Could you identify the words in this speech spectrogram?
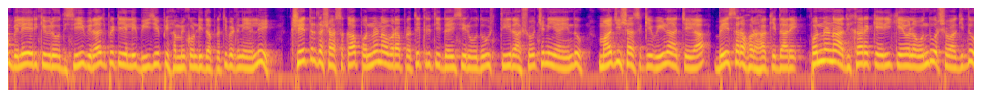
ಬೆಲೆ ಏರಿಕೆ ವಿರೋಧಿಸಿ ವಿರಾಜಪೇಟೆಯಲ್ಲಿ ಬಿಜೆಪಿ ಹಮ್ಮಿಕೊಂಡಿದ್ದ ಪ್ರತಿಭಟನೆಯಲ್ಲಿ ಕ್ಷೇತ್ರದ ಶಾಸಕ ಪೊನ್ನಣ್ಣ ಅವರ ಪ್ರತಿಕೃತಿ ದಹಿಸಿರುವುದು ತೀರಾ ಶೋಚನೀಯ ಎಂದು ಮಾಜಿ ಶಾಸಕಿ ವೀಣಾ ಅಚ್ಚಯ್ಯ ಬೇಸರ ಹೊರಹಾಕಿದ್ದಾರೆ. ಪೊನ್ನಣ್ಣ ಅಧಿಕಾರಕ್ಕೇರಿ ಕೇವಲ ಒಂದು ವರ್ಷವಾಗಿದ್ದು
